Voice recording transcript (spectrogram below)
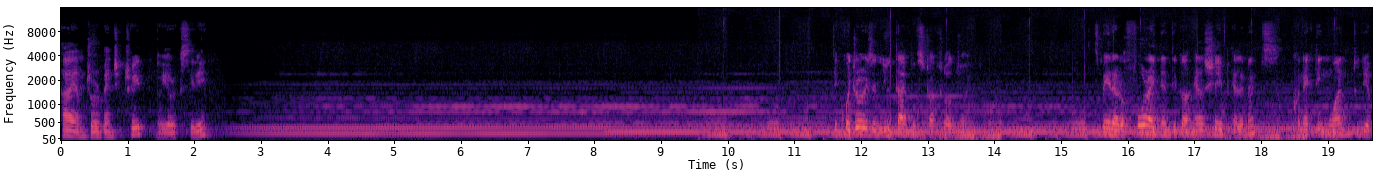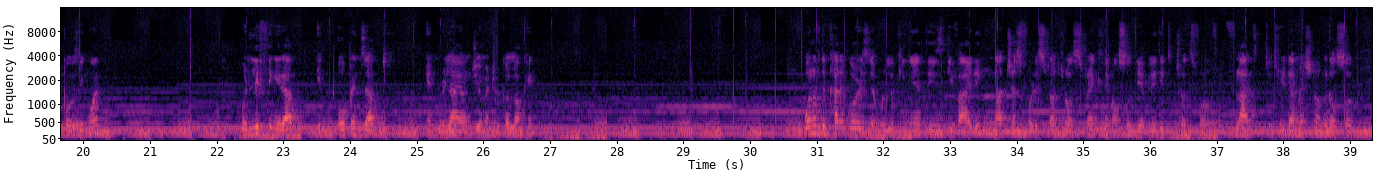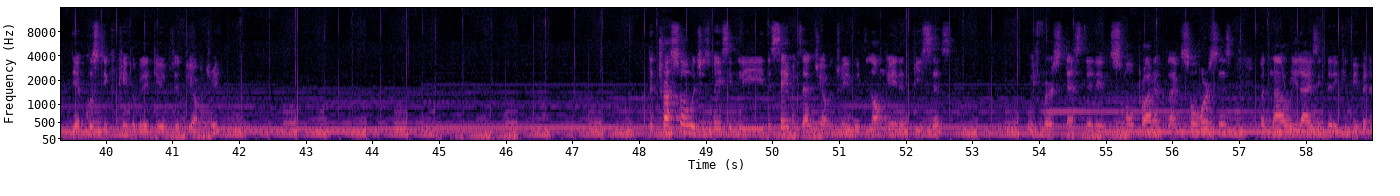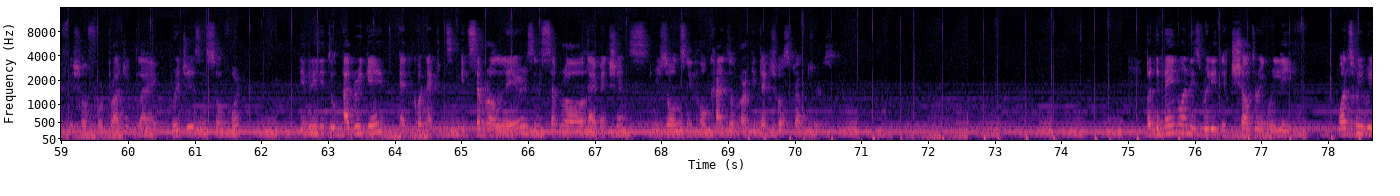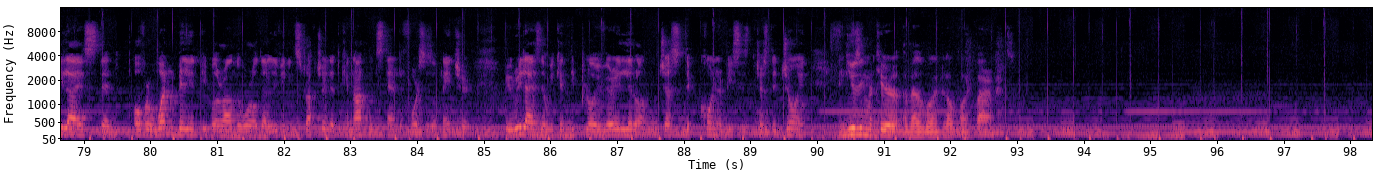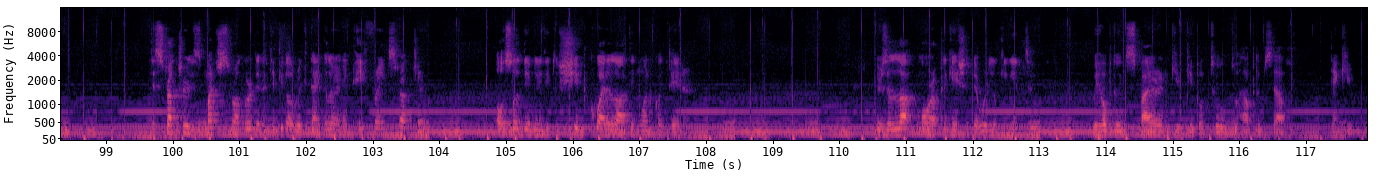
Hi, I'm Dror Benshetrit, New York City. The QuaDror is a new type of structural joint. It's made out of four identical L-shaped elements connecting one to the opposing one. When lifting it up, it opens up and rely on geometrical locking. One of the categories that we're looking at is dividing, not just for the structural strength and also the ability to transform from flat to three-dimensional, but also the acoustic capability of the geometry. The trusso, which is basically the same exact geometry with elongated pieces, first tested in small product like sawhorses, but now realizing that it can be beneficial for project like bridges and so forth. The ability to aggregate and connect in several layers in several dimensions results in all kinds of architectural structures. But the main one is really the sheltering relief. Once we realize that over 1 billion people around the world are living in structure that cannot withstand the forces of nature, we realize that we can deploy very little, just the corner pieces, just the joint, and using material available in local environments. The structure is much stronger than a typical rectangular and an A-frame structure. Also the ability to ship quite a lot in one container. There's a lot more application that we're looking into. We hope to inspire and give people tools to help themselves. Thank you.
